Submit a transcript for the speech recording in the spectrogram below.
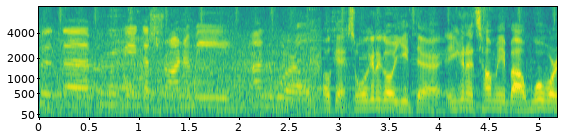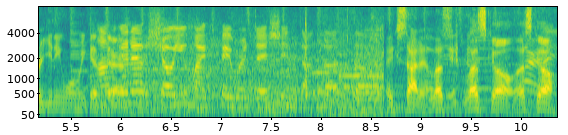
put the Peruvian gastronomy on the world. Okay, so we're gonna go eat there. And you're gonna tell me about what we're eating when we get there. I'm gonna show you my favorite dish in Tanta. So Excited. Let's let's go. Let's go. All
